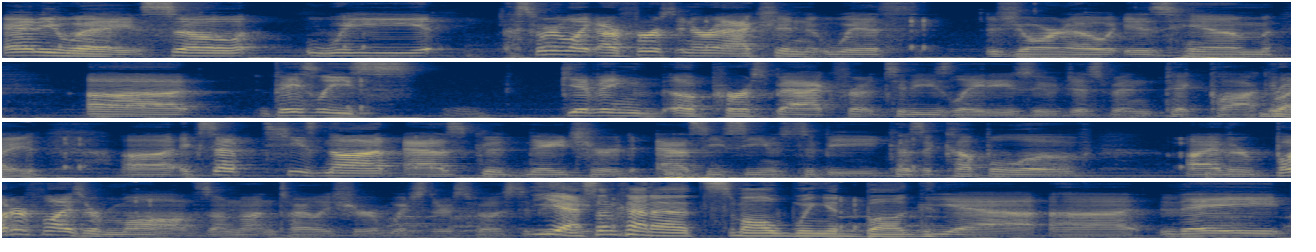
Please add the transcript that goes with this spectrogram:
anyway, so we sort of like our first interaction with Giorno is him uh, basically s- giving a purse back for, to these ladies who've just been pickpocketed. Right. Uh, except he's not as good natured as he seems to be because a couple of either butterflies or moths, I'm not entirely sure which they're supposed to be. Yeah, some kind of small winged bug. Yeah, uh, they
